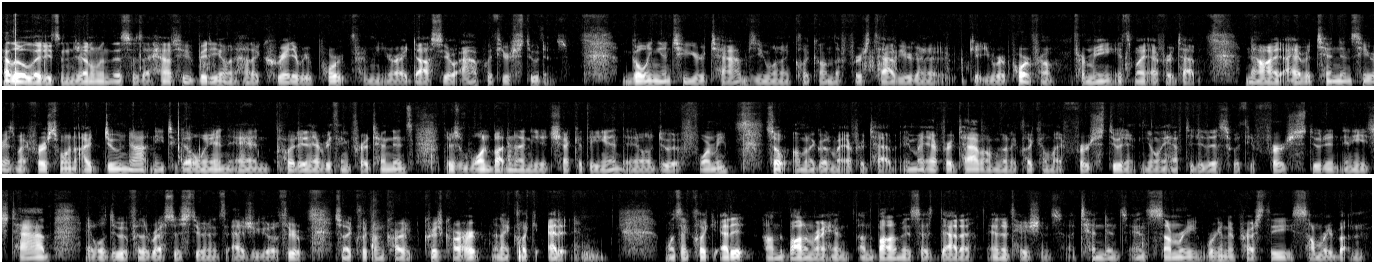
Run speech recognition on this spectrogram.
Hello ladies and gentlemen, this is a how-to video on how to create a report from your iDoceo app with your students. Going into your tabs, you want to click on the first tab you're going to get your report from. For me, it's my effort tab. Now I, I, have attendance here as my first one. I do not need to go in and put in everything for attendance. There's one button I need to check at the end and it will do it for me. So I'm going to go to my effort tab. In my effort tab, I'm going to click on my first student. You only have to do this with your first student in each tab. It will do it for the rest of the students as as you go through. So I click on Car Chris Carhart and I click Edit. Once I click Edit on the bottom right hand, on the bottom it says Data, Annotations, Attendance, and Summary. We're going to press the Summary button.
